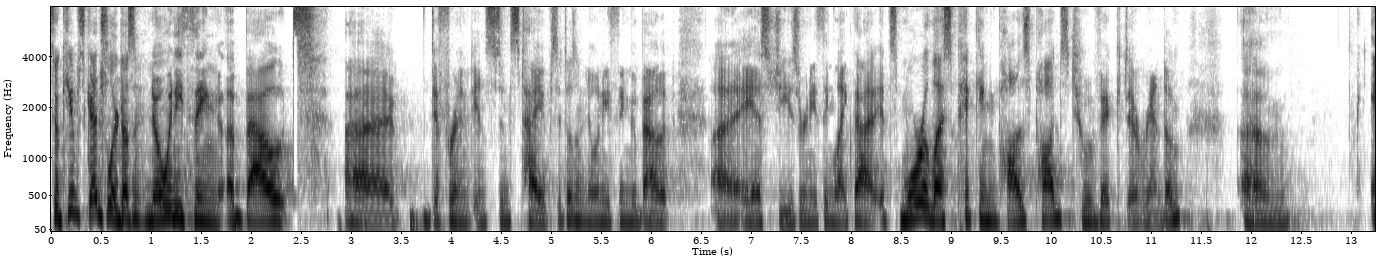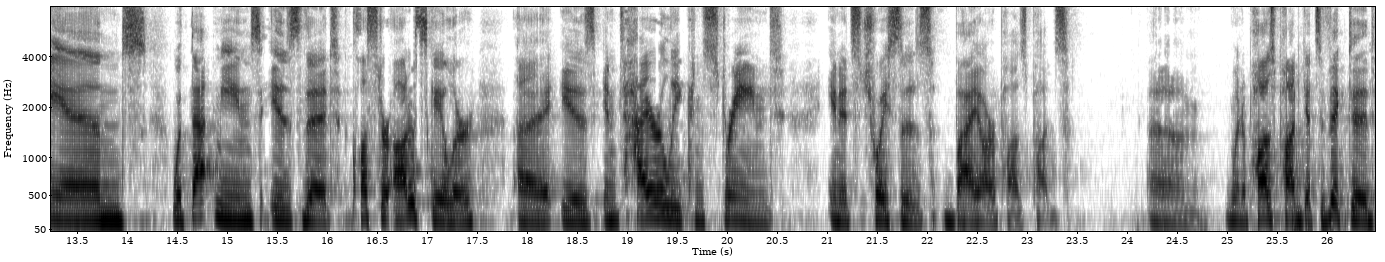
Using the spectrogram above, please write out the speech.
So Kube Scheduler doesn't know anything about uh, different instance types. It doesn't know anything about uh, ASGs or anything like that. It's more or less picking pause pods to evict at random. Um, and what that means is that cluster autoscaler uh, is entirely constrained in its choices by our pause pods. Um, when a pause pod gets evicted,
